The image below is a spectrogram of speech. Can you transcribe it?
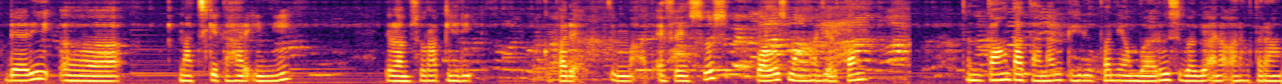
dari uh, nats kita hari ini dalam suratnya di kepada jemaat Efesus, Paulus mengajarkan tentang tatanan kehidupan yang baru sebagai anak-anak terang.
